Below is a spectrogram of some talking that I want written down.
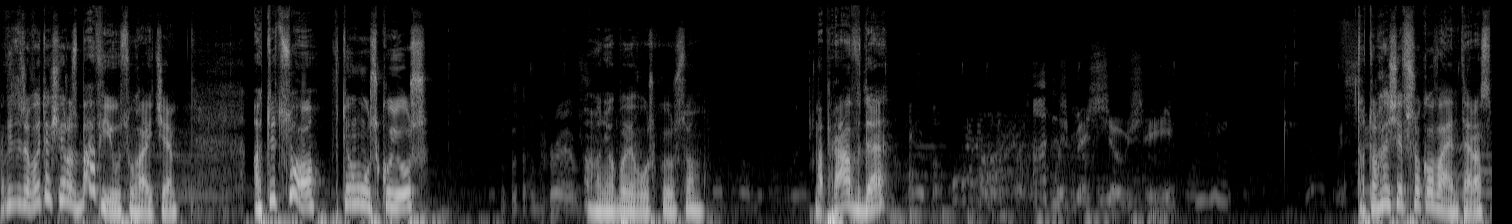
Widzę, że Wojtek się rozbawił, słuchajcie. A ty co? W tym łóżku już? O, nie oboje w łóżku już są. Naprawdę? To trochę się wszokowałem teraz.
